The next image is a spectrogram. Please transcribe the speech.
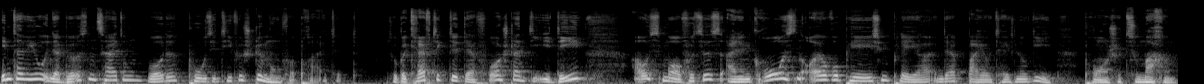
Interview in der Börsenzeitung wurde positive Stimmung verbreitet. So bekräftigte der Vorstand die Idee, aus Morphosis einen großen europäischen Player in der Biotechnologiebranche zu machen.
